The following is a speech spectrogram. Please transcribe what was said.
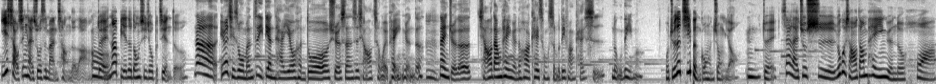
以小新来说是蛮长的啦，嗯对，那别的东西就不见得，那因为其实我们自己电台也有很多学生是想要成为配音员的。嗯，那你觉得想要当配音员的话，可以从什么地方开始努力吗？我觉得基本功很重要。嗯对，再来就是如果想要当配音员的话，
